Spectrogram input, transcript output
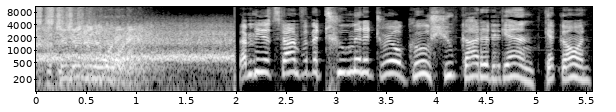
That's the two-minute warning. That means it's time for the two-minute drill. Goose, you've got it again. Get going.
